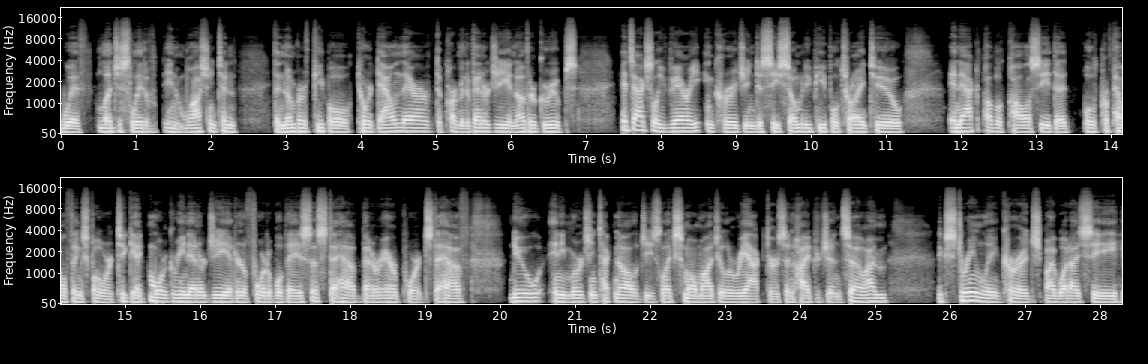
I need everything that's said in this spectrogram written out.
with legislative in Washington, the number of people who are down there, Department of Energy and other groups. It's actually very encouraging to see so many people trying to enact public policy that will propel things forward to get more green energy at an affordable basis, to have better airports, to have new and emerging technologies like small modular reactors and hydrogen. So I'm extremely encouraged by what I see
